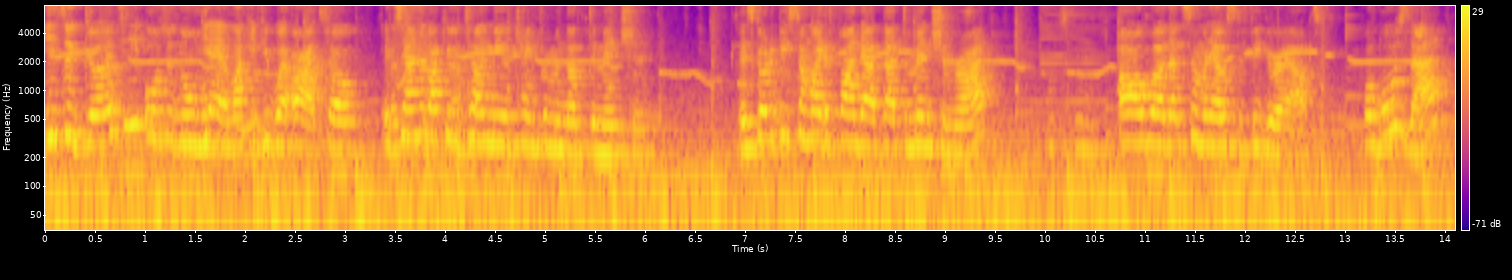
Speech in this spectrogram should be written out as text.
is it Gertie or is it normal? Yeah, piggy? like if you were, alright, so it sounded like you were telling me it came from another dimension. There's gotta be some way to find out that dimension, right? Oh, well, that's someone else to figure out. Well, what was that?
